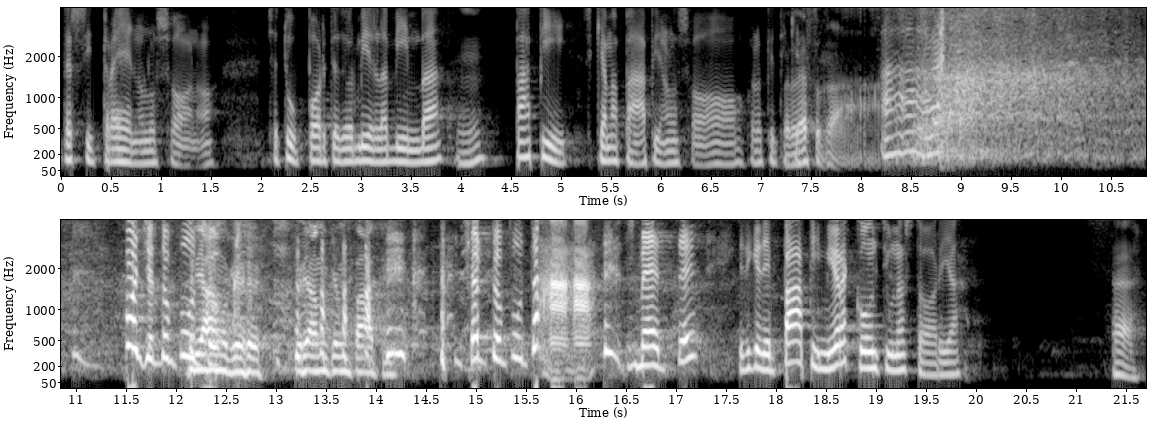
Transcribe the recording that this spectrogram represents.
verso i tre non lo so, no? Cioè tu porti a dormire la bimba, Mm? papi, si chiama papi, non lo so, quello che ti Per adesso ah. Poi a un certo punto... speriamo che, speriamo che mi papi. a un certo punto ah, smette e ti chiede papi mi racconti una storia Eh.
